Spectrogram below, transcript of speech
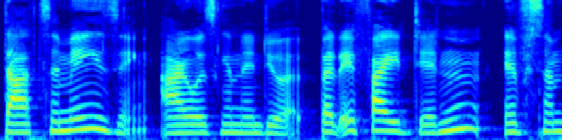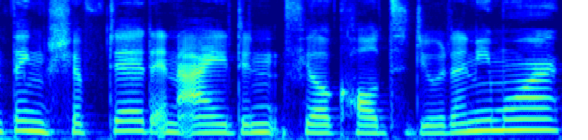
that's amazing. I was going to do it. But if I didn't, if something shifted and I didn't feel called to do it anymore,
